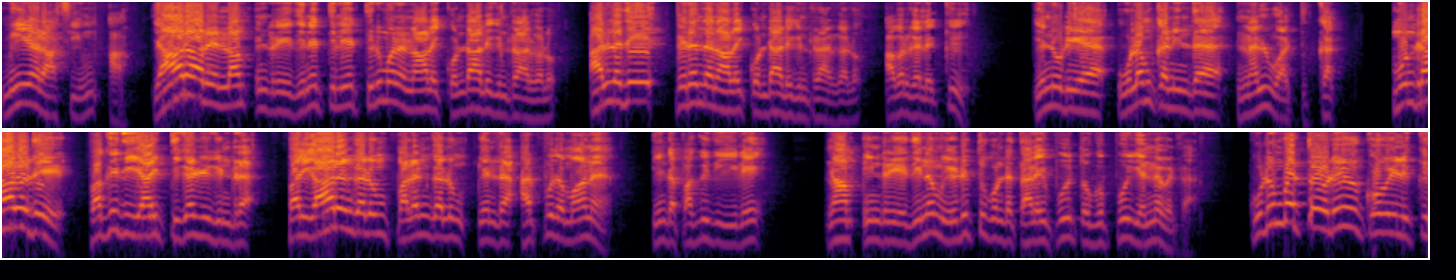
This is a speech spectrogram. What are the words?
மீன ராசியும் ஆகும். யாரெல்லாம் இன்றைய தினத்திலே திருமண நாளை கொண்டாடுகின்றார்களோ அல்லது பிறந்த நாளை கொண்டாடுகின்றார்களோ அவர்களுக்கு என்னுடைய உளம் கனிந்த நல்வாழ்த்துக்கள். மூன்றாவது பகுதியாய் திகழ்கின்ற பரிகாரங்களும் பலன்களும் என்ற அற்புதமான இந்த பகுதியிலே நாம் இன்றைய தினம் எடுத்துக்கொண்ட தலைப்பு தொகுப்பு என்னவென்றார் குடும்பத்தோடு கோவிலுக்கு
